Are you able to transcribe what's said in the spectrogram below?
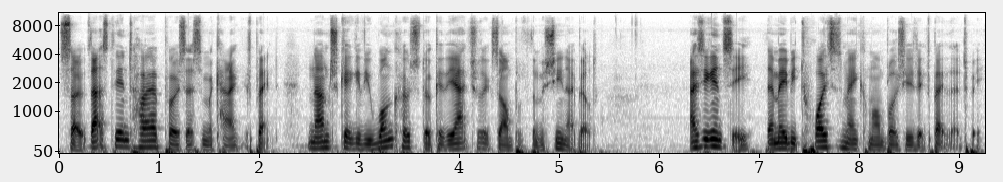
So that's the entire process and mechanic explained. Now I'm just going to give you one close look at the actual example of the machine I built. As you can see, there may be twice as many command blocks as you'd expect there to be.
